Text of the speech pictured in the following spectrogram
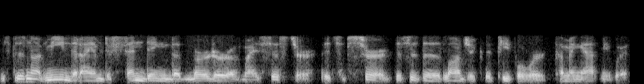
This does not mean that I am defending the murder of my sister. It's absurd. This is the logic that people were coming at me with.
